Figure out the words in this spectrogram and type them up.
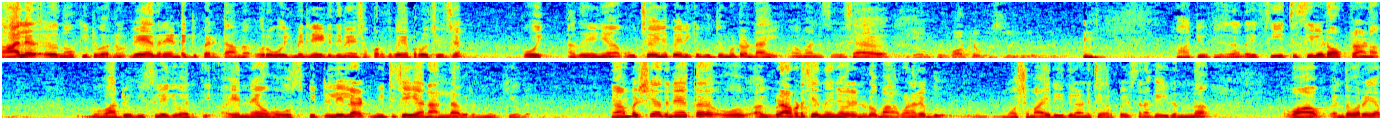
കാൽ നോക്കിയിട്ട് പറഞ്ഞു വേദന ഉണ്ടെങ്കിൽ പെരട്ടാന്ന് ഒരു ഓയിൽമെന്റിന് എഴുതി മേശപ്പുറത്ത് പേപ്പർ വെച്ച് വെച്ച് പോയി. അത് കഴിഞ്ഞ് ഉച്ച കഴിഞ്ഞപ്പോൾ എനിക്ക് ബുദ്ധിമുട്ടുണ്ടായി മനസ്സ് പാർട്ടി ഓഫീസ് അതായത് സി എച്ച് സിയിലെ ഡോക്ടറാണ് പാർട്ടി ഓഫീസിലേക്ക് വരുത്തി. എന്നെ ഹോസ്പിറ്റലിൽ അഡ്മിറ്റ് ചെയ്യാനല്ല അവർ നോക്കിയത്. ഞാൻ പക്ഷേ അതിനെയൊക്കെ ഇവിടെ അവിടെ ചെന്ന് കഴിഞ്ഞാൽ അവരെന്നോട് വളരെ മോശമായ രീതിയിലാണ് ചെയർപേഴ്സണൊക്കെ ഇരുന്ന് എന്താ പറയാ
